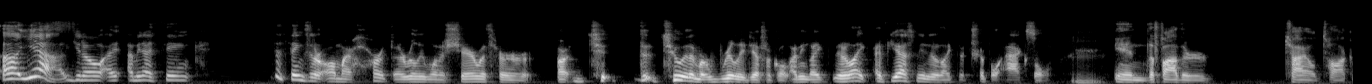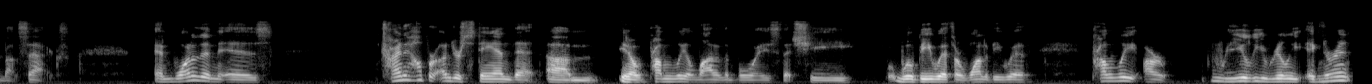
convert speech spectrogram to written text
Uh, yeah, you know, I, I mean, I think the things that are on my heart that I really want to share with her are two, the two of them are really difficult. I mean, like they're like if you ask me, they're like the triple axel in the father child talk about sex, and one of them is trying to help her understand that um, you know probably a lot of the boys that she will be with or want to be with probably are really really ignorant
